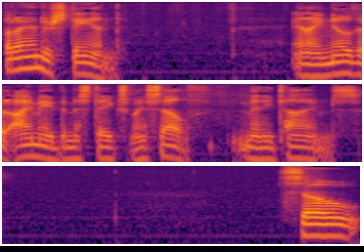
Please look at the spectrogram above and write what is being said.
But I understand. And I know that I made the mistakes myself many times. So,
